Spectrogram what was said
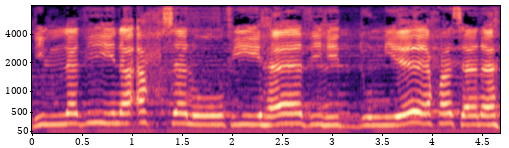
للذين أحسنوا في هذه الدنيا حسنة.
